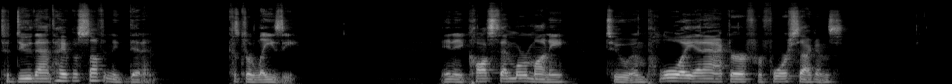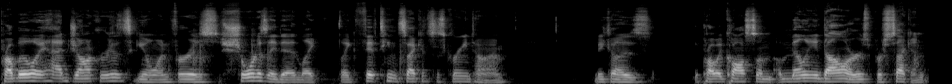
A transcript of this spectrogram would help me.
to do that type of stuff, and they didn't, because they're lazy. And it costs them more money to employ an actor for four seconds probably only had John Krasinski on for as short as they did, like like 15 seconds of screen time, because it probably cost them a million dollars per second.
